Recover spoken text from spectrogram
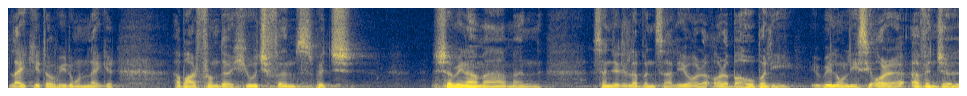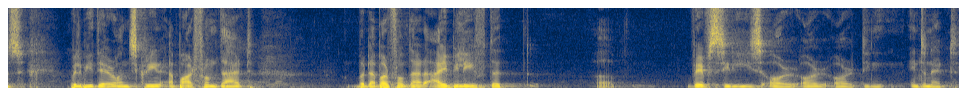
like it or we don't like it. Apart from the huge films which Shabina ma'am and Sanjay Leela Bhansali or, or a Baahubali, we'll only see, or Avengers will be there on screen. Apart from that, but apart from that, I believe that uh, web series or, or, or the internet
